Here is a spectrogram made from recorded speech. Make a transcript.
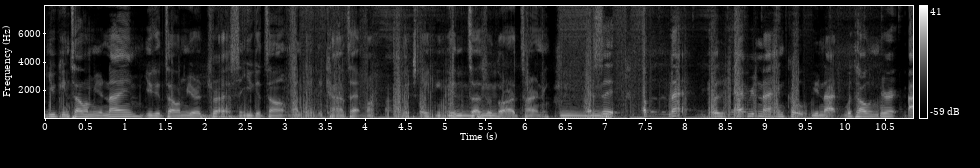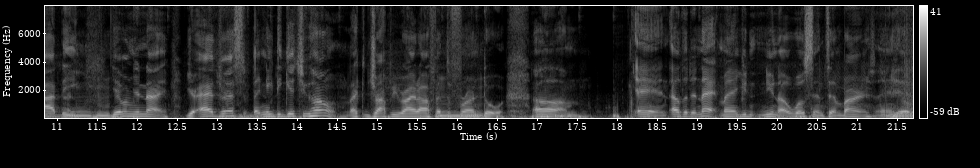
you can tell him your name, you can tell him your address, and you can tell him I need to contact my father so he can get in touch with our attorney. That's it. Other than that, because you have your name, cool. You're not withholding your ID. Give them your name, your address. If they need to get you home, Like drop you right off at the front door. Um, and other than that, man, you you know we'll send Tim Burns and he'll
